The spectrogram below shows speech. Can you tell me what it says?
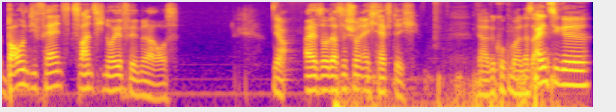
bauen die Fans 20 neue Filme daraus. Ja. Also, das ist schon echt heftig. Ja, wir gucken mal. Das einzige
